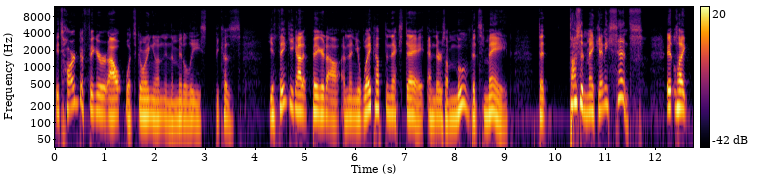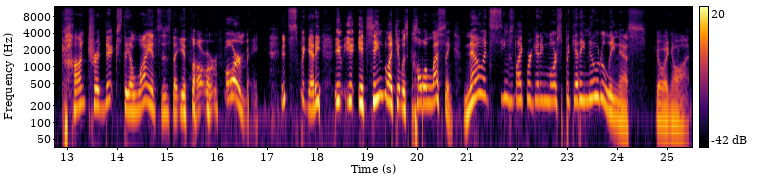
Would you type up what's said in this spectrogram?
It's hard to figure out what's going on in the Middle East because you think you got it figured out, and then you wake up the next day and there's a move that's made that doesn't make any sense. It like contradicts the alliances that you thought were forming. It's spaghetti. It, it, it, seemed like it was coalescing. Now it seems like we're getting more spaghetti noodliness going on.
